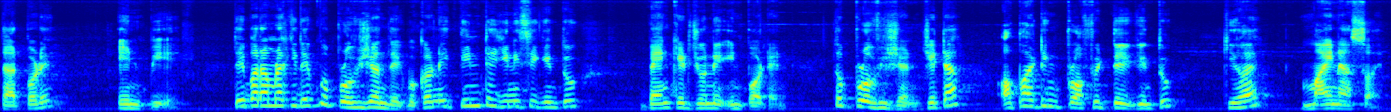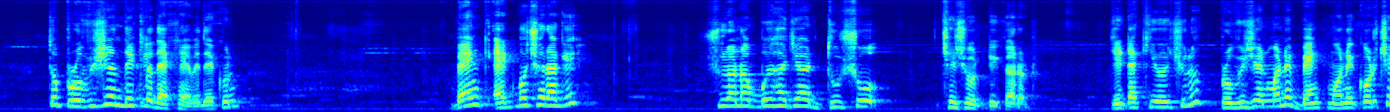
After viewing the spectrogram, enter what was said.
তারপরে এনপিএ তো এবার আমরা কি দেখব? প্রভিশন দেখব। কারণ এই তিনটে জিনিসই কিন্তু ব্যাংকের জন্য ইম্পর্টেন্ট তো প্রভিশন যেটা অপারেটিং প্রফিট থেকে কিন্তু কি হয়? মাইনাস হয়। তো প্রভিশন দেখলে দেখা যাবে, দেখুন। ব্যাংক এক বছর আগে চুরানব্বই হাজার দুশো ছেষট্টি কারোর। যেটা কি হয়েছিল? প্রভিশন মানে ব্যাংক মনে করছে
